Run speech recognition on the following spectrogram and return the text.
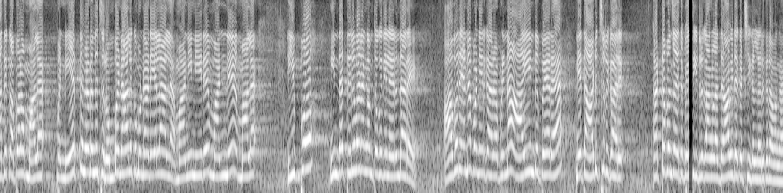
அதுக்கப்புறம் மழை. இப்போ நேற்று நடந்துச்சு. ரொம்ப நாளுக்கு முன்னாடியெல்லாம் இல்லை. மணி நீர் மண் மழை. இப்போது இந்த திருவரங்கம் தொகுதியில் இருந்தார் அவர் என்ன பண்ணியிருக்காரு அப்படின்னா ஐந்து பேரை நேற்று அடிச்சிருக்காரு. கட்ட பஞ்சாயத்து பேசிக்கிட்டு இருக்காங்களா திராவிட கட்சிகளில் இருக்கிறவங்க?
